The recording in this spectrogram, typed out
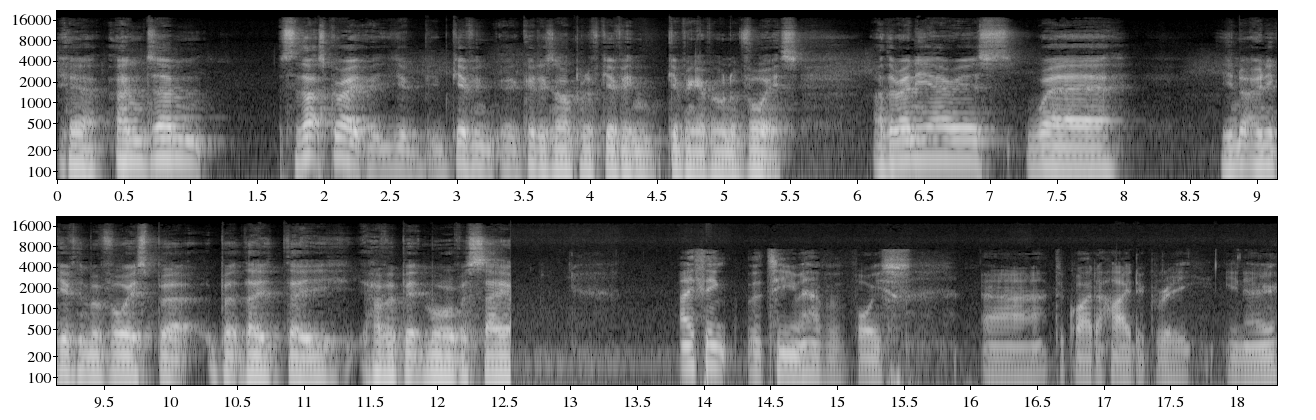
Yeah, and um, so that's great. You're giving a good example of giving giving everyone a voice. Are there any areas where you not only give them a voice, but but they they have a bit more of a say? I think the team have a voice uh, to quite a high degree. You know,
